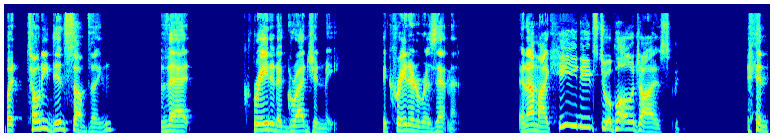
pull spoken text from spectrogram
But Tony did something that created a grudge in me, it created a resentment. And I'm like, he needs to apologize. And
